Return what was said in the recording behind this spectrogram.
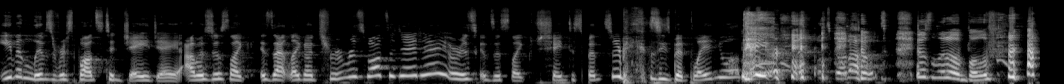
Even Liv's response to JJ, I was just like, is that like a true response to JJ, or is, is this like shade to Spencer because he's been playing you all day? Or what's going on? It was, it was a little of both. it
